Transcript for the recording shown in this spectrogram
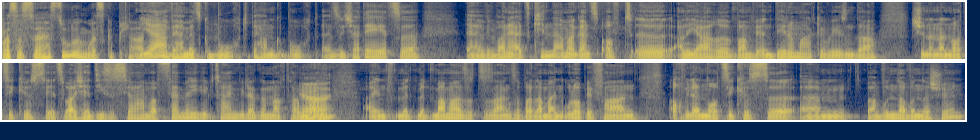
was hast du, hast du irgendwas geplant? ja, wir haben jetzt gebucht. Wir haben gebucht. Also ich hatte ja jetzt, äh, äh, wir waren ja als Kinder mal ganz oft, äh, alle Jahre waren wir in Dänemark gewesen, da schön an der Nordseeküste. Jetzt war ich ja dieses Jahr, haben wir Family Time wieder gemacht, haben Ja. ein, mit, mit Mama sozusagen, sind wir da mal in Urlaub gefahren, auch wieder Nordseeküste, ähm, war wunder, wunderschön.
